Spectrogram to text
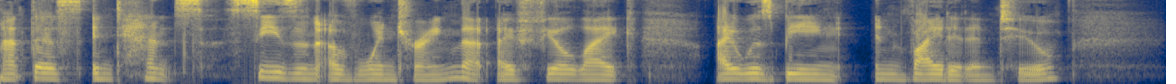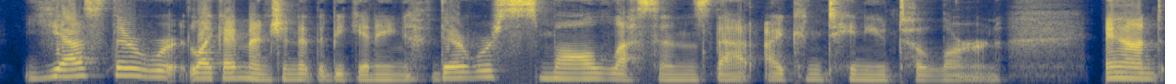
at this intense season of wintering that I feel like I was being invited into. Yes, there were, like I mentioned at the beginning, there were small lessons that I continued to learn. And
